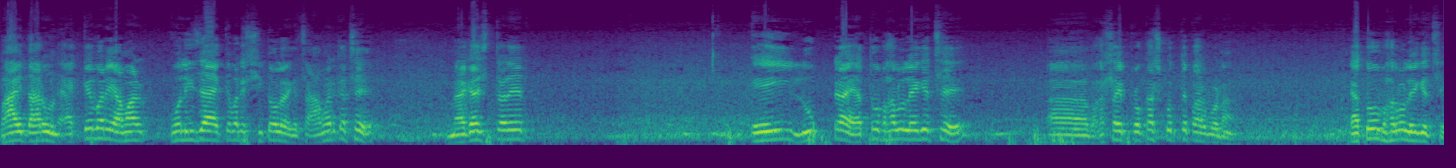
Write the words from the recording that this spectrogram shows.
ভাই, দারুণ। একেবারে আমার কলিজা একেবারে শীতল হয়ে গেছে। আমার কাছে মেগাস্টারের এই লুকটা এত ভালো লেগেছে ভাষায় প্রকাশ করতে পারব না। এত ভালো লেগেছে।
